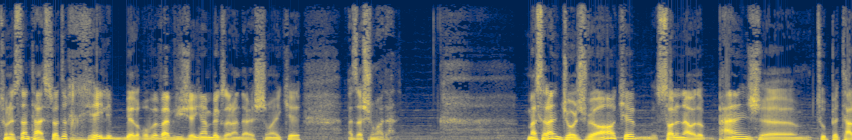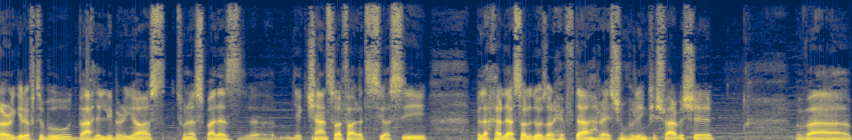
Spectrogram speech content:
تونستن تاثیرات خیلی بالقوه و ویژه‌ای هم بگذارن در اجتماعی که ازش اومدن. مثلا جورج ویا که سال 95 توپ طلا رو گرفته بود و اهل لیبریاست تونست بعد از یک چند سال فعالیت سیاسی بالاخره در سال 2017 رئیس جمهور این کشور بشه و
